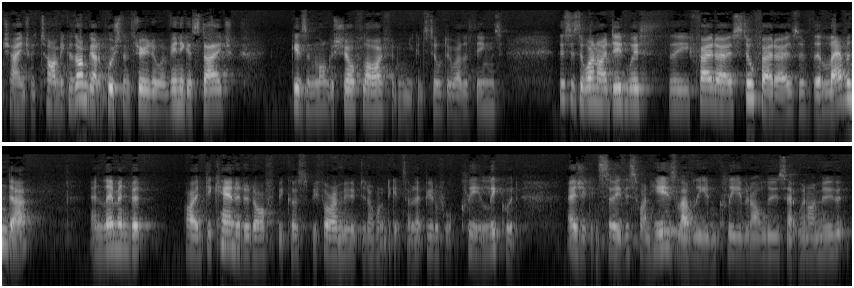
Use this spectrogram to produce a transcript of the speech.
change with time because I'm going to push them through to a vinegar stage. Gives them longer shelf life and you can still do other things. This is the one I did with the photos, still photos of the lavender and lemon, but I decanted it off because before I moved it I wanted to get some of that beautiful clear liquid. As you can see this one here is lovely and clear but I'll lose that when I move it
